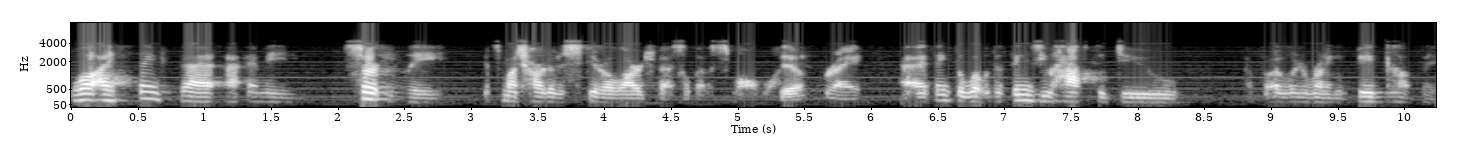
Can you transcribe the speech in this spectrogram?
Well, I think that, I- mean, certainly it's much harder to steer a large vessel than a small one. Yeah. Right? I think the, what, the things you have to do when you're running a big company,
